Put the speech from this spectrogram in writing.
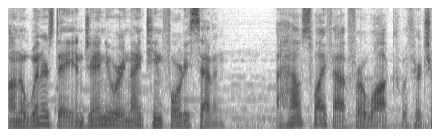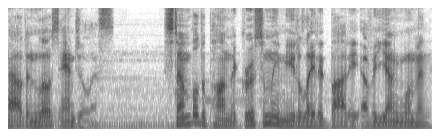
On a winter's day in January 1947, a housewife out for a walk with her child in Los Angeles stumbled upon the gruesomely mutilated body of a young woman,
